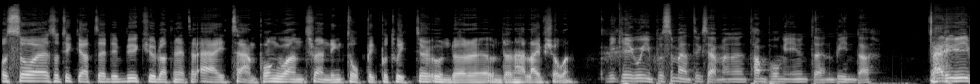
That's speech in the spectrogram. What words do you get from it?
Och så, så tyckte jag att det blir kul att den heter iTampong var en trending topic på Twitter under, under den här liveshowen. Vi kan ju gå in på semantics här, men en tampong är ju inte en binda. Det här är ju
